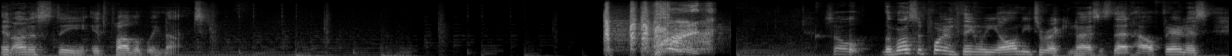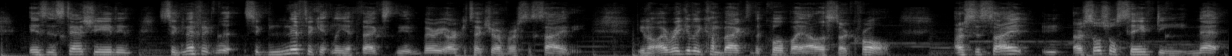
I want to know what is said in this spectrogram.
it honestly, it's probably not. So, the most important thing we all need to recognize is that how fairness is instantiated significantly, significantly affects the very architecture of our society. You know, I regularly come back to the quote by Alistair Croll. Our society, our social safety net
